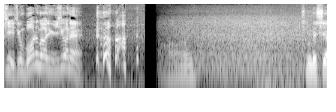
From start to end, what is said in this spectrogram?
4시 지금 뭐 하는 거야 지금 이 시간에. 지금 몇 시야?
